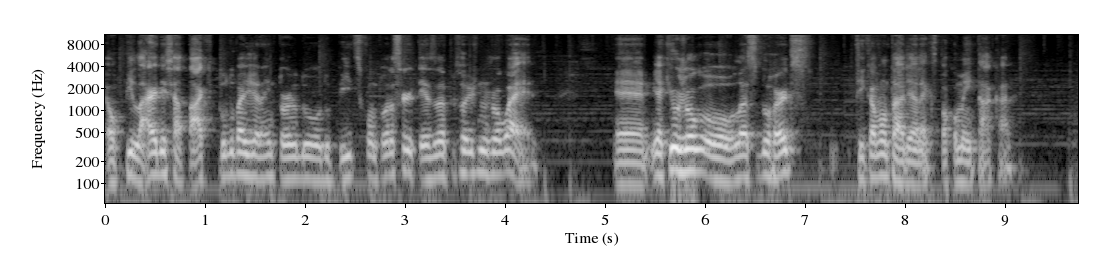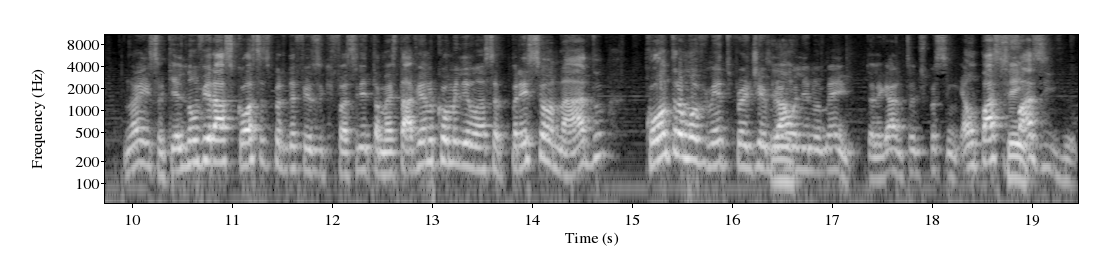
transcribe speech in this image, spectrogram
é o pilar desse ataque, tudo vai gerar em torno do, do Pitts com toda certeza, principalmente no jogo aéreo. É, e aqui o jogo, o lance do Hurts, fica à vontade, Alex, para comentar, cara. Não é isso, aqui ele não virar as costas para defesa, o que facilita, mas tá vendo como ele lança pressionado contra o movimento para J. Brown ali no meio, tá ligado? Então, tipo assim, é um passe Sim. fazível.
